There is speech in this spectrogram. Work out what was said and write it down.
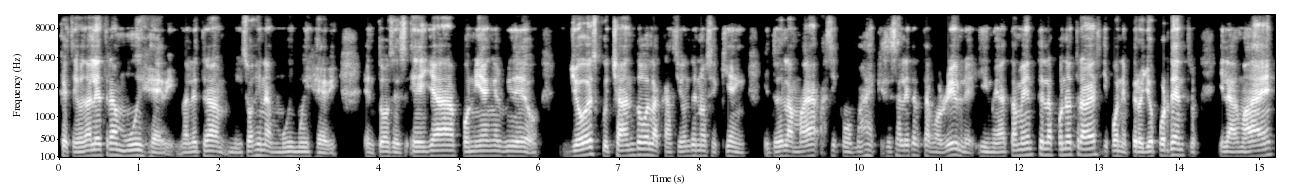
que tenía una letra muy heavy, una letra misógina muy, muy heavy. Entonces ella ponía en el video, yo escuchando la canción de no sé quién, entonces la madre así como, madre, ¿qué es esa letra tan horrible? inmediatamente la pone otra vez y pone, pero yo por dentro, y la madre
